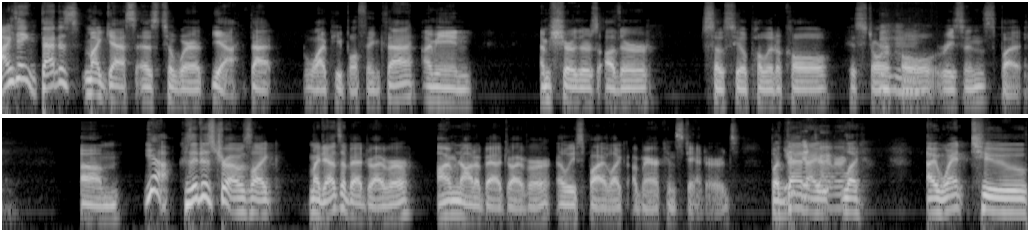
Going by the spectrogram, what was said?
I think that is my guess as to where, yeah, that why people think that. I mean, I'm sure there's other socio-political, historical reasons, but um, yeah, because it is true. I was like, my dad's a bad driver. I'm not a bad driver, at least by like American standards. But You're then I driver. like, I went to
